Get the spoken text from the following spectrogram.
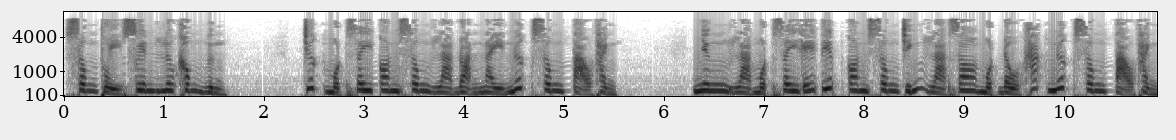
sông thủy xuyên lưu không ngừng, trước một giây con sông là đoạn này nước sông tạo thành, nhưng là một giây kế tiếp con sông chính là do một đầu khác nước sông tạo thành,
